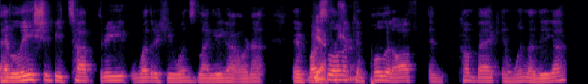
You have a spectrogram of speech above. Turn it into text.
at least should be top three, whether he wins La Liga or not. If Barcelona sure. can pull it off and come back and win La Liga,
